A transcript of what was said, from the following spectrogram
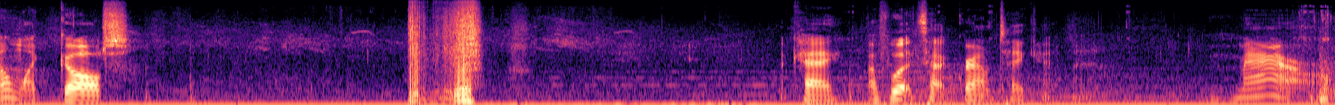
Oh my god. okay, I've worked out ground takeout now. Meow.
